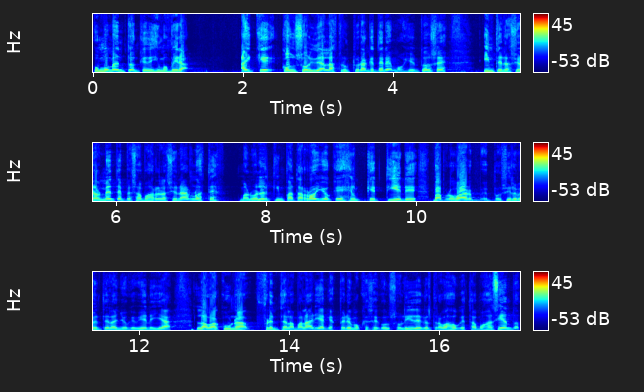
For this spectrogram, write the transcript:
un momento en que dijimos, mira, hay que consolidar la estructura que tenemos. Y entonces internacionalmente empezamos a relacionarlo. Este Manuel Elkin Patarroyo, que es el que tiene, va a probar eh, posiblemente el año que viene ya la vacuna frente a la malaria, que esperemos que se consolide en el trabajo que estamos haciendo.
